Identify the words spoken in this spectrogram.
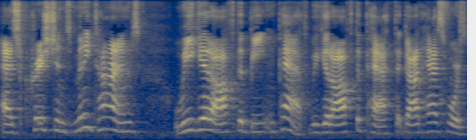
as Christians, many times we get off the beaten path. We get off the path that God has for us.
